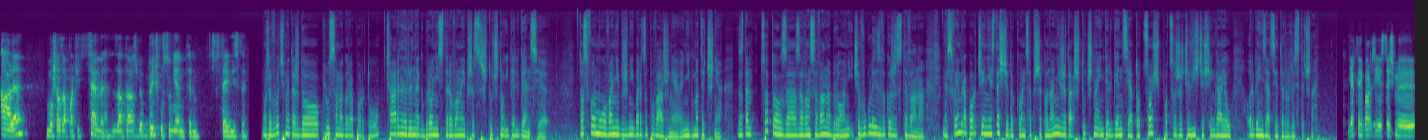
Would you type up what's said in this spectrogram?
ale musiał zapłacić cenę za to, żeby być usuniętym z tej listy. Może wróćmy też do plus samego raportu. Czarny rynek broni sterowanej przez sztuczną inteligencję. To sformułowanie brzmi bardzo poważnie, enigmatycznie. Zatem, co to za zaawansowana broń i czy w ogóle jest wykorzystywana? W swoim raporcie nie jesteście do końca przekonani, że ta sztuczna inteligencja to coś, po co rzeczywiście sięgają organizacje terrorystyczne. Jak najbardziej jesteśmy,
